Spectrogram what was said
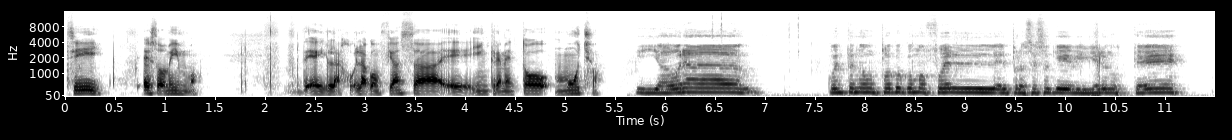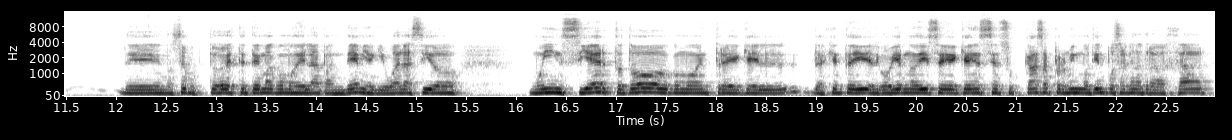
Sí, eso mismo. La, la confianza eh, incrementó mucho. Y ahora cuéntanos un poco cómo fue el, el proceso que vivieron ustedes de, no sé, pues, todo este tema como de la pandemia, que igual ha sido muy incierto todo, como entre que la gente, el gobierno dice quédense en sus casas, pero al mismo tiempo salgan a trabajar.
